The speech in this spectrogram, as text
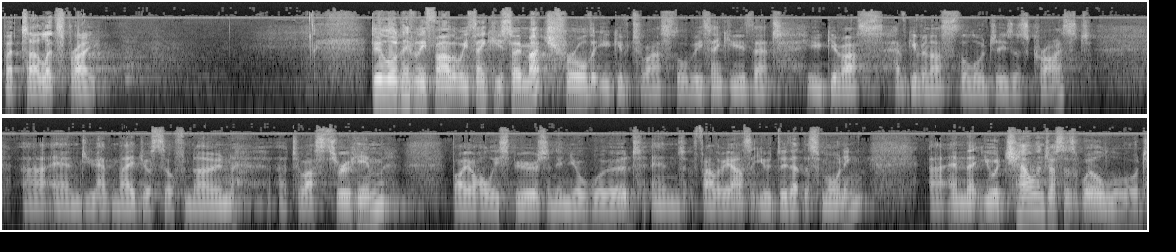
but uh, let's pray. Dear Lord and Heavenly Father, we thank you so much for all that you give to us. Lord, we thank you that you give us, have given us the Lord Jesus Christ, uh, and you have made yourself known uh, to us through him by your Holy Spirit and in your word. And Father, we ask that you would do that this morning uh, and that you would challenge us as well, Lord,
